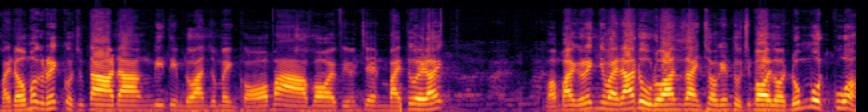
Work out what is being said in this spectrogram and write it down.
Bài đấu Magrick của chúng ta đang đi tìm đồ ăn cho mình Có bà voi phía bên trên, bài tươi đấy. Vâng bài Grick như vậy đã đủ đồ ăn dành cho game thủ chị Boy rồi, Đúng một cua,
